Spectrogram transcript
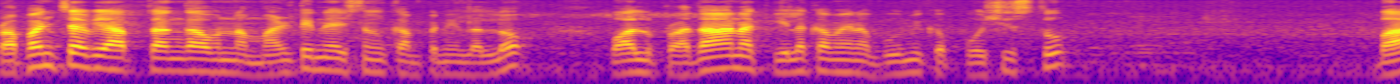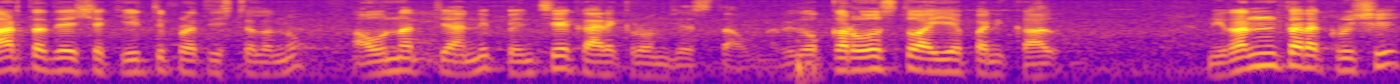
ప్రపంచవ్యాప్తంగా ఉన్న మల్టీనేషనల్ కంపెనీలలో వాళ్ళు ప్రధాన కీలకమైన భూమిక పోషిస్తూ భారతదేశ కీర్తి ప్రతిష్టలను ఔన్నత్యాన్ని పెంచే కార్యక్రమం చేస్తూ ఉన్నారు. ఇది ఒక్క రోజుతో అయ్యే పని కాదు. నిరంతర కృషి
